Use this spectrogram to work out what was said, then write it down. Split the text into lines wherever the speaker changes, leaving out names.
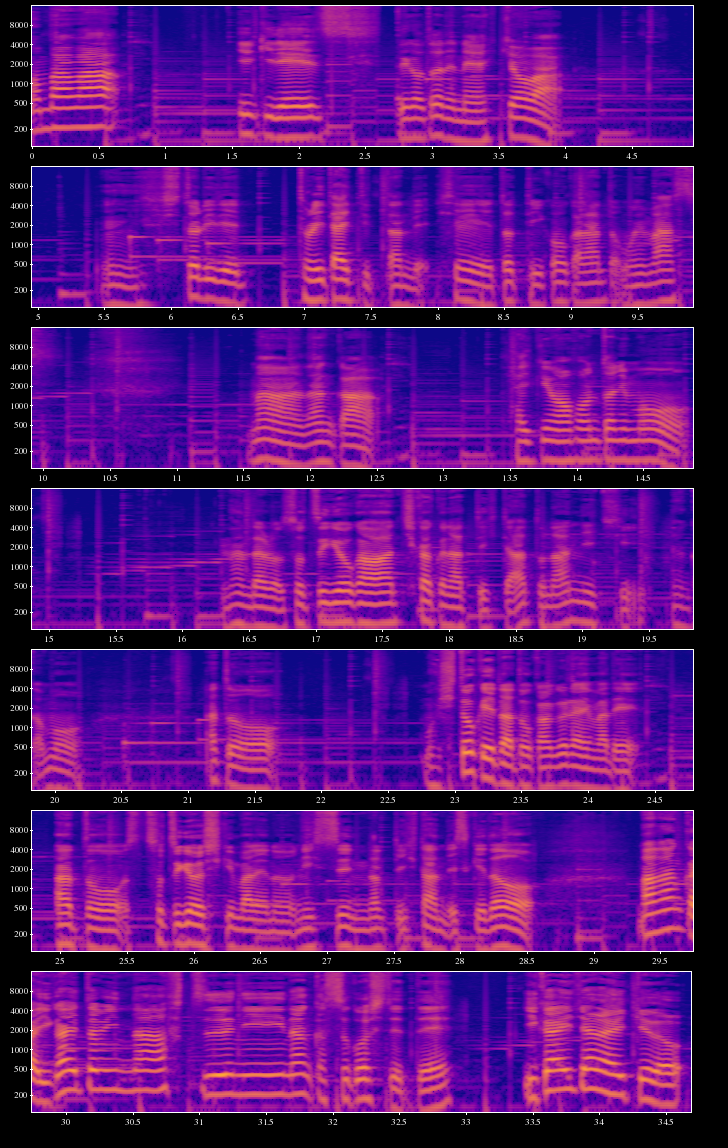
こんばんは、ゆうきです。ってことでね、今日は、うん、一人で撮りたいって言ったんで、一人で撮っていこうかなと思います。まあ、なんか、最近は本当にもう、なんだろう、卒業が近くなってきて、あと何日、なんかもう、あと、もう一桁とかぐらいまで、あと、卒業式までの日数になってきたんですけど、まあなんか意外とみんな普通になんか過ごしてて、意外じゃないけど、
